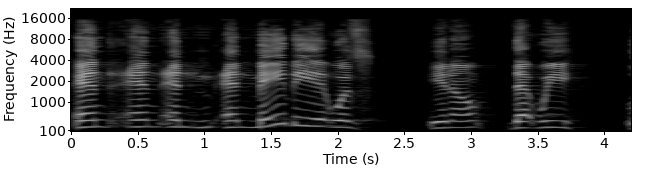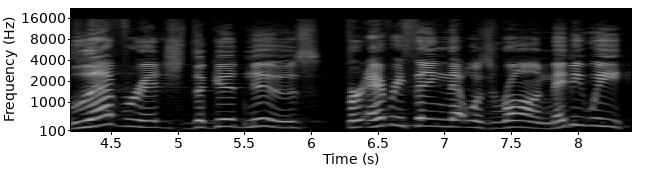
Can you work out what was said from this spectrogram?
And, and, and, and maybe it was, you know, that we leveraged the good news for everything that was wrong. Maybe we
